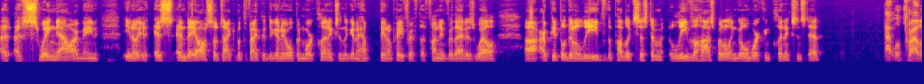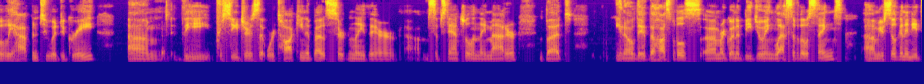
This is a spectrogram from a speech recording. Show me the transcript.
a, a, swing now? I mean, you know, as and they also talked about the fact that they're going to open more clinics and they're going to help, you know, pay for the funding for that as well. Uh, are people going to leave the public system, leave the hospital, and go and work in clinics instead? That will probably happen to a degree. Um, the procedures that we're talking about certainly they're um, substantial and they matter, but you know they, the hospitals um, are going to be doing less of those things. Um, you're still going to need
